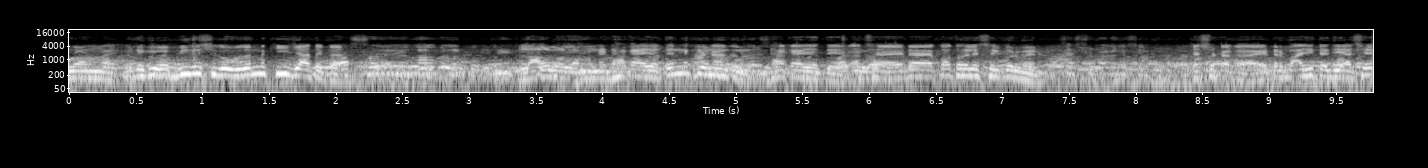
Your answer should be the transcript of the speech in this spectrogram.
উড়ানো নাই। এটা কি বিদেশি কবুতর না কি জাত এটা? লাল গলা মানে ঢাকায় জাতের না কি নতুন ঢাকায় জাতের। আচ্ছা এটা কত হলে সেল করবেন? চারশো টাকা। এটার বাজিটা দিয়ে আছে?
